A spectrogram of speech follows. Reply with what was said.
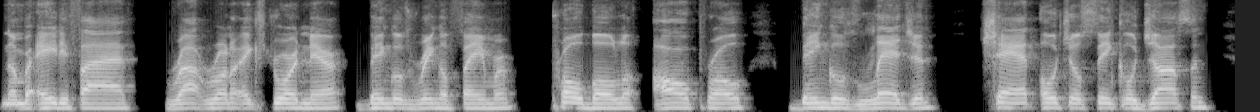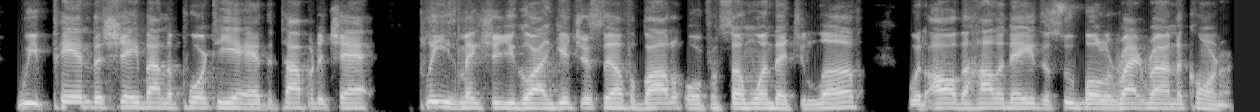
number 85, route runner extraordinaire, Bengals Ring of Famer, Pro Bowler, All Pro, Bengals legend, Chad Ochocinco Johnson. We pinned the Shea by Le Portier at the top of the chat. Please make sure you go out and get yourself a bottle or for someone that you love. With all the holidays, the Super Bowl are right around the corner.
